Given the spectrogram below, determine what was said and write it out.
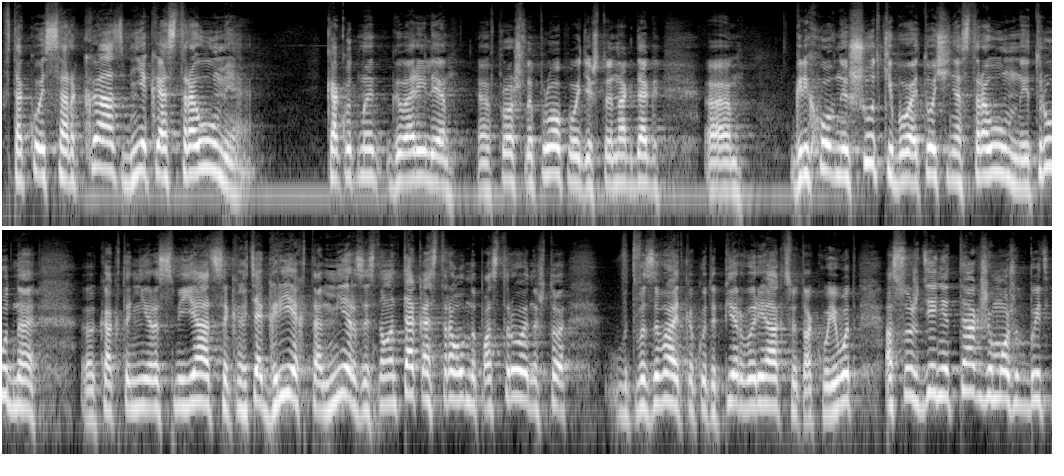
в такой сарказм, некое остроумие. Как вот мы говорили Э, в прошлой проповеди, что иногда э, греховные шутки бывают очень остроумные, трудно э, как-то не рассмеяться, хотя грех там, мерзость, но он так остроумно построен, что вот вызывает какую-то первую реакцию такую. И вот осуждение также может быть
